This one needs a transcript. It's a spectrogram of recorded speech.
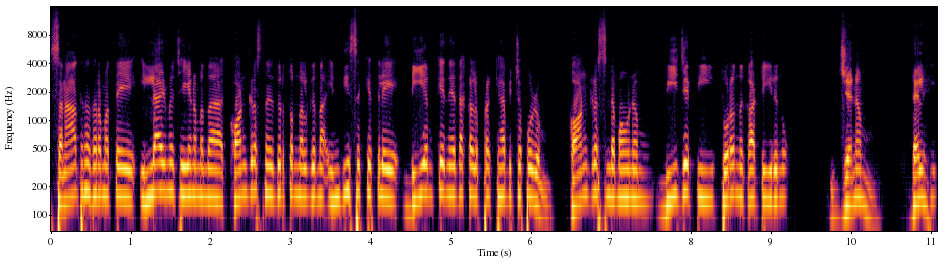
സനാതനധർമ്മത്തെ ഇല്ലായ്മ ചെയ്യണമെന്ന് കോൺഗ്രസ് നേതൃത്വം നൽകുന്ന ഇന്ത്യ സഖ്യത്തിലെ ഡി എം കെ നേതാക്കൾ പ്രഖ്യാപിച്ചപ്പോഴും കോൺഗ്രസിന്റെ മൗനം ബി ജെ പി തുറന്നു കാട്ടിയിരുന്നു ജനം ഡൽഹി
